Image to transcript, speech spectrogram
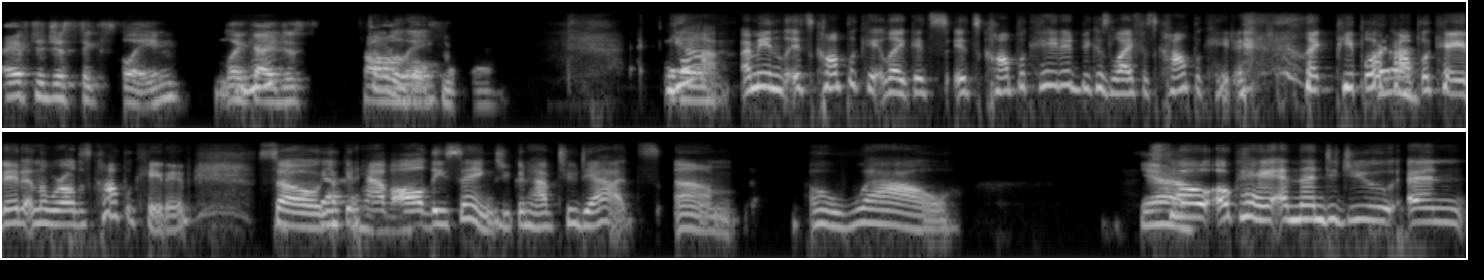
I have to just explain. Like Mhm. I just Totally. both my dad. yeah i mean it's complicated like it's it's complicated because life is complicated like people are Yeah. complicated and the world is complicated so you can have all these things you can have two dads um oh wow Yeah. so okay and then did you and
